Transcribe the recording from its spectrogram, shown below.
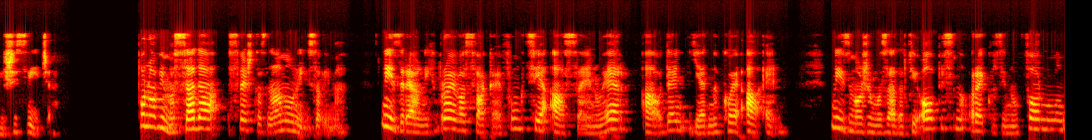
više sviđa. Ponovimo sada sve što znamo u nizovima. Niz realnih brojeva svaka je funkcija a sa n u r, a od n jednako je an. Niz možemo zadati opisno, rekurzivnom formulom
